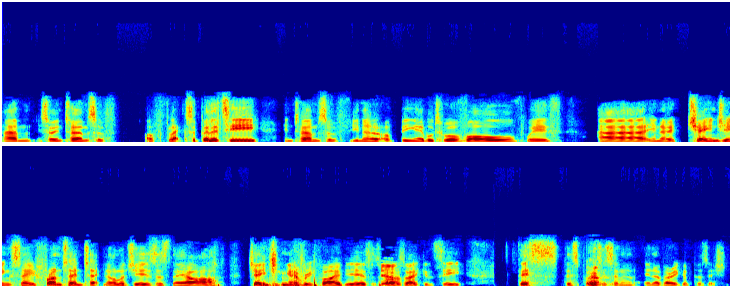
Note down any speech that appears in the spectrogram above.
um, so in terms of of flexibility in terms of you know of being able to evolve with uh, you know changing say front end technologies as they are changing every five years as yeah. far as i can see this this puts yeah. us in a in a very good position.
